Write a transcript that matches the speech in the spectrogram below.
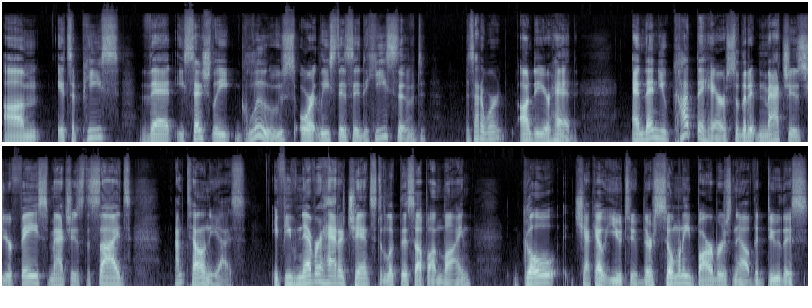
Um, it's a piece that essentially glues, or at least is adhesive, is that a word? Onto your head. And then you cut the hair so that it matches your face, matches the sides. I'm telling you guys, if you've never had a chance to look this up online, go check out YouTube. There's so many barbers now that do this.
